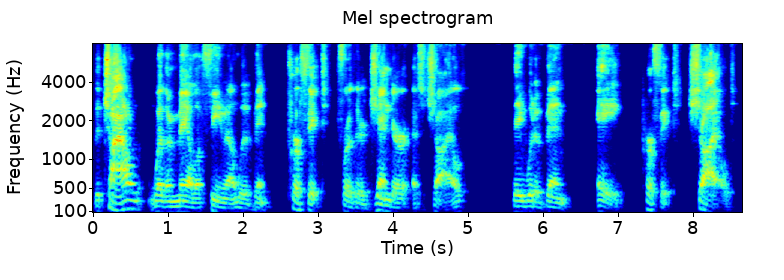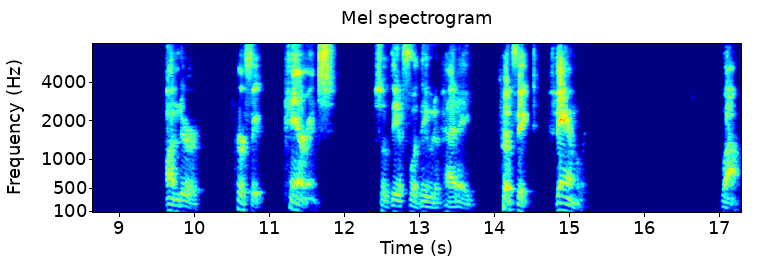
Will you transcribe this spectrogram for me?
The child, whether male or female, would have been perfect for their gender as a child. They would have been a perfect child under perfect parents. So therefore, they would have had a perfect family. Wow.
